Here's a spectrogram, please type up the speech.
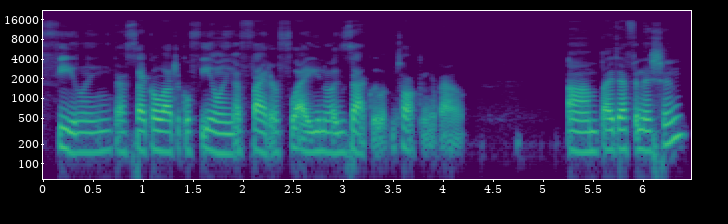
feeling, that psychological feeling of fight or flight, you know exactly what I'm talking about. Um, by definition,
